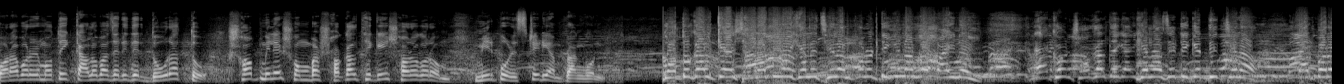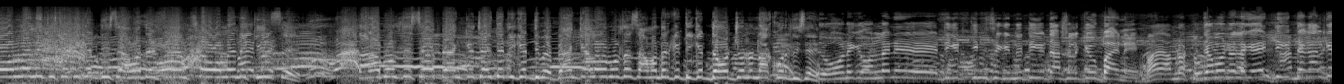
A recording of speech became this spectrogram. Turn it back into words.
বরাবরের মতোই কালোবাজারিদের দৌরাত্ম্য, সব মিলে সোমবার সকাল থেকেই সরগরম মিরপুর স্টেডিয়াম প্রাঙ্গণ। গতকালকে সারাদিন এখানে ছিলাম, কোনো টিকিট আমরা পাই নাই। এখন সকাল থেকে এখানে আসে টিকিট দিচ্ছে না। তারপরে অনলাইনে কিছু টিকিট দিচ্ছে আমাদের ফ্রেন্ডসরা অনলাইনে তারা বলতেছে ব্যাংকে যাইতে টিকিট দিবে। ব্যাংক বলতেছে আমাদেরকে টিকিট দেওয়ার জন্য না করে দিছে। অনেকে অনলাইনে টিকিট কিনছে কিন্তু টিকিট আসলে কেউ পায় নাই। ভাই আমরা যেমন লাগে এই টিকিটটা কালকে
